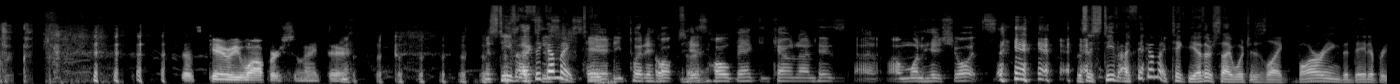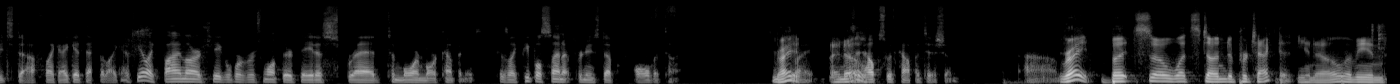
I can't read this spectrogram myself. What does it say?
That's Gary Whopperson right there. Steve, I think I might scared. take- He put his Oh, whole, his whole bank account on his uh, on one of his shorts. I say, Steve, I think I might take the other side, which is like barring the data breach stuff. Like I get that, but like I feel like by and large, gig workers want their data spread to more and more companies because like people sign up for new stuff all the time, right right? i 'Cause know it helps with competition. Um, Right. But so what's done to protect it? You know, I mean,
